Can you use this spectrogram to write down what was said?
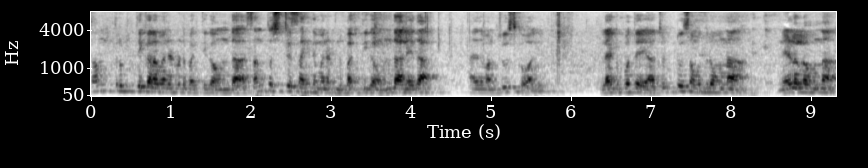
సంతృప్తికరమైనటువంటి భక్తిగా ఉందా? సంతుష్టి సహితమైనటువంటి భక్తిగా ఉందా లేదా అనేది మనం చూసుకోవాలి. లేకపోతే ఆ చుట్టూ సముద్రం ఉన్న నీళ్ళలో ఉన్న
